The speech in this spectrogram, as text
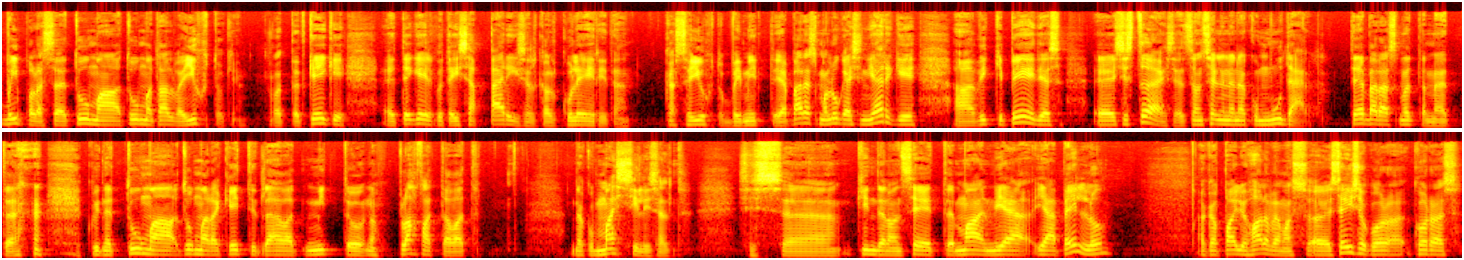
võib-olla see tuuma, tuumatalve ei juhtugi. vot, et keegi tegelikult ei saa päriselt kalkuleerida kas see juhtub või mitte ja pärast ma lugesin järgi äh, Vikipeedias äh,, siis tõesti, et see on selline nagu mudel seepärast mõtleme, et kui need tuuma, tuumaraketid lähevad mitu, noh, plahvatavad nagu massiliselt, siis äh, kindel on see, et maailm jää, jääb ellu, aga palju halvemas äh, seisukorras.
